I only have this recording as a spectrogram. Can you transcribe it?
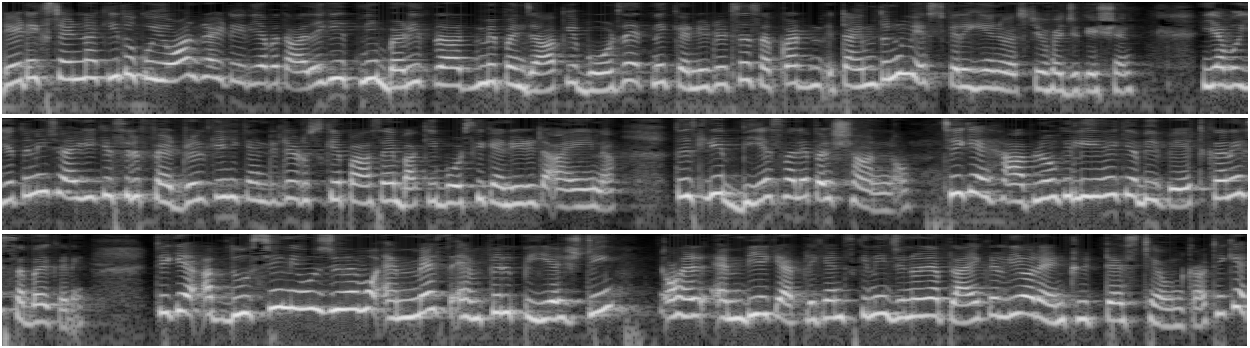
डेट एक्सटेंड ना की तो कोई और क्राइटेरिया बता देगी। इतनी बड़ी तादाद में पंजाब के बोर्ड्स है, इतने कैंडिडेट्स है, सबका टाइम तो नहीं वेस्ट करेगी यूनिवर्सिटी ऑफ़ एजुकेशन या वो ये तो नहीं चाहेगी कि सिर्फ़ फेडरल के ही कैंडिडेट उसके पास आए, बाकी बोर्ड्स के कैंडिडेट आए ही ना। तो इसलिए बीएस वाले परेशान ना हो। ठीक है, आप लोगों के लिए है कि अभी वेट करें, सबर करें। ठीक है, अब दूसरी न्यूज़ जो है वो एम एस एम फिल और एम बी ए के एप्लीकेंट्स के लिए जिन्होंने अप्लाई कर लिया और एंट्री टेस्ट है उनका। ठीक है,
